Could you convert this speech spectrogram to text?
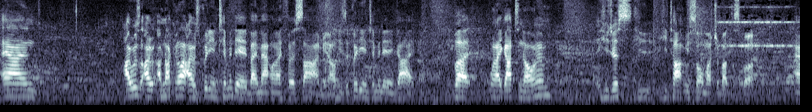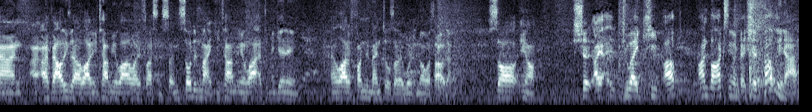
and I was I, am not gonna lie, I was pretty intimidated by Matt when I first saw him. You know, he's a pretty intimidating guy, but when I got to know him, he just he, he taught me so much about the sport, and I, I value that a lot. He taught me a lot of life lessons, and so did Mike. He taught me a lot at the beginning, and a lot of fundamentals that I wouldn't know without him. So you know, should I do I keep up on boxing like I should? Probably not,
